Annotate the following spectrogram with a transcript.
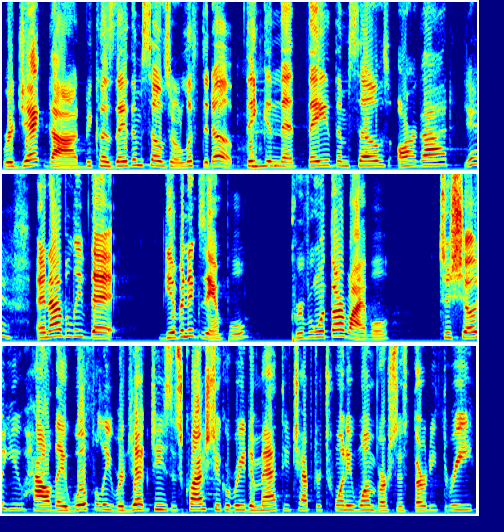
reject God because they themselves are lifted up, mm-hmm. thinking that they themselves are God. Yes. And I believe that, give an example, proven with our Bible, to show you how they willfully reject Jesus Christ, you can read in Matthew chapter 21, verses 33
